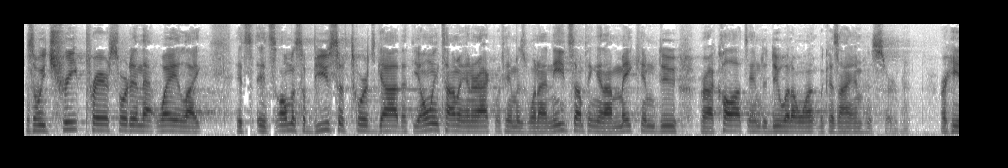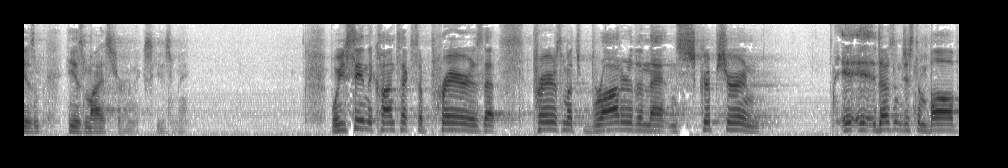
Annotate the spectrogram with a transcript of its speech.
And so we treat prayer sort of in that way, like it's, it's almost abusive towards God that the only time I interact with Him is when I need something and I make Him do, or I call out to Him to do what I want because I am His servant, or He is, he is my servant, excuse me. What you see in the context of prayer is that prayer is much broader than that in Scripture and it, doesn't just involve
